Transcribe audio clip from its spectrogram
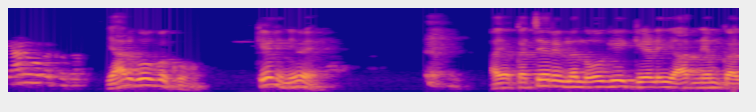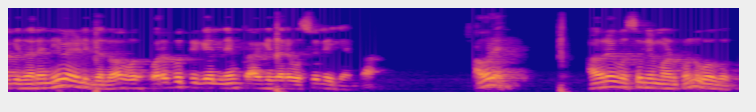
ಯಾರಿಗೂ ಹೋಗ್ಬೇಕು ಸರ್ ಯಾರಿಗ್ ಹೋಗ್ಬೇಕು? ಕೇಳಿ ನೀವೇ. ಆಯಾ ಕಚೇರಿಗಳಲ್ಲಿ ಹೋಗಿ ಕೇಳಿ ಯಾರು ನೇಮಕ ಆಗಿದ್ದಾರೆ ನೀವೇ ಹೇಳಿದ್ದಲ್ವಾ? ಹೊರಗುತ್ತಿಗೆಯಲ್ಲಿ ಹೊರಗುತ್ತಿಗೆ ನೇಮಕ ಆಗಿದ್ದಾರೆ ವಸೂಲಿಗೆ ಅಂತ? ಅವರೇ ಅವರೇ ವಸೂಲಿ ಮಾಡಿಕೊಂಡು ಹೋಗೋದು.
